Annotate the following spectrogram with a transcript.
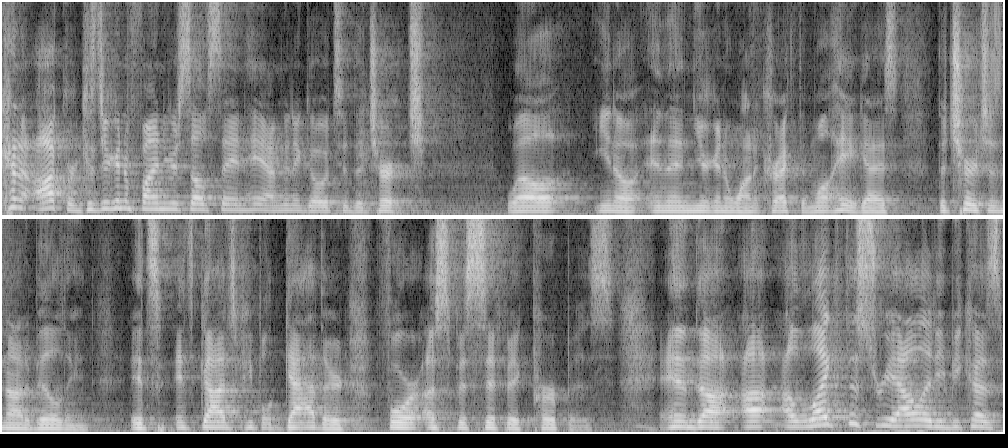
kind of awkward because you're going to find yourself saying, hey, I'm going to go to the church. Well, you know, and then you're going to want to correct them. Well, hey, guys, the church is not a building, it's, it's God's people gathered for a specific purpose. And uh, I, I like this reality because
